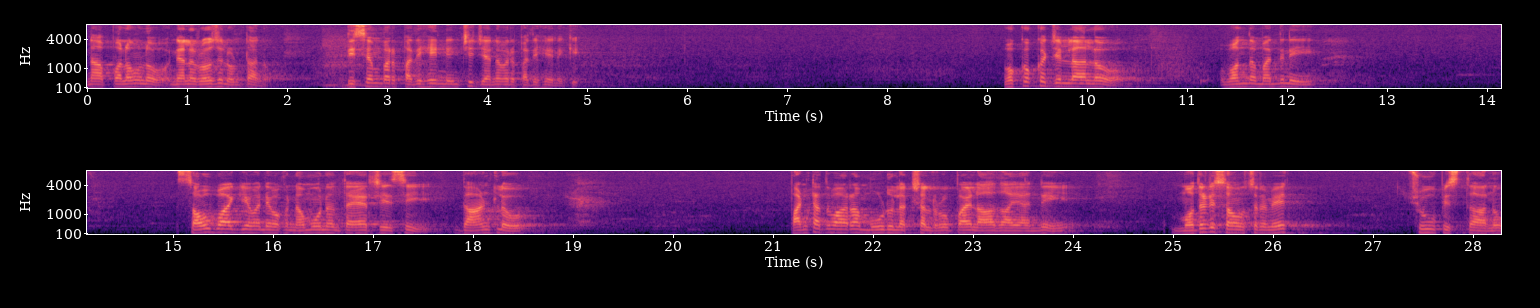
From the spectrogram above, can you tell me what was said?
నా పొలంలో నెల రోజులు ఉంటాను. డిసెంబర్ పదిహేను నుంచి జనవరి పదిహేనుకి. ఒక్కొక్క జిల్లాలో వంద మందిని సౌభాగ్యం అనే ఒక నమూనాను తయారు చేసి దాంట్లో పంట ద్వారా మూడు లక్షల రూపాయల ఆదాయాన్ని మొదటి సంవత్సరమే చూపిస్తాను.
